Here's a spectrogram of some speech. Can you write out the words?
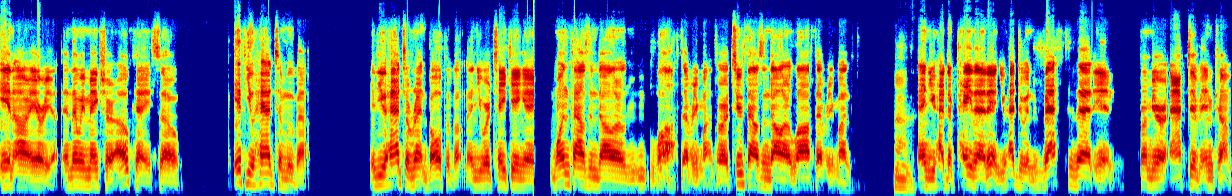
in our area. And then we make sure, okay, so if you had to move out, if you had to rent both of them and you were taking a $1,000 loss every month or a $2,000 loss every month. Hmm. And you had to pay that in. You had to invest that in from your active income.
